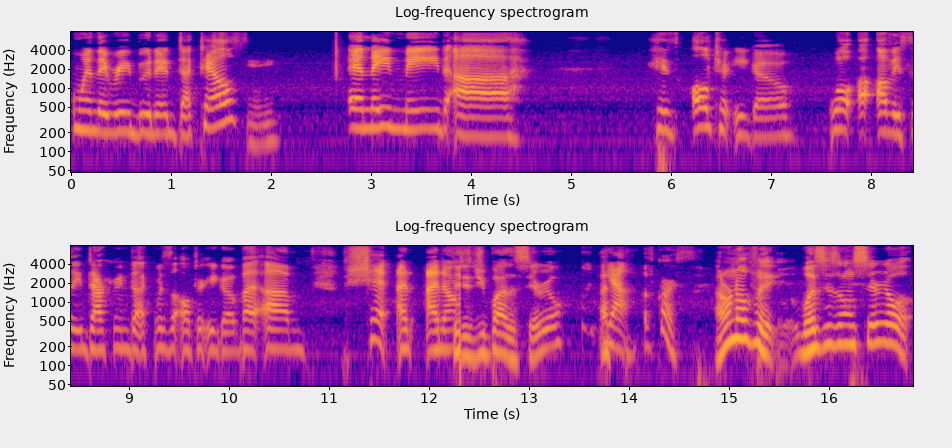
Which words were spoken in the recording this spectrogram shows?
when they rebooted Ducktales, Mm. and they made uh his alter ego. Well, obviously Darkwing Duck was the alter ego, but um, shit, I I don't. Did you buy the cereal? Yeah, of course. I don't know if it was his own cereal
